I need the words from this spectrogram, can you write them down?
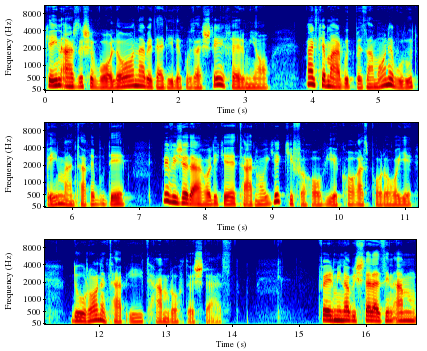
که این ارزش والا نه به دلیل گذشته خرمیا بلکه مربوط به زمان ورود به این منطقه بوده به ویژه در حالی که تنها یک کیف حاوی کاغذ پاره های دوران تبعید همراه داشته است. فرمینا بیشتر از این ام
